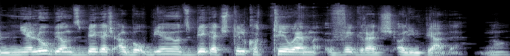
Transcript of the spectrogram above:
nie lubiąc biegać albo umiejąc biegać tylko tyłem, wygrać olimpiadę. No.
